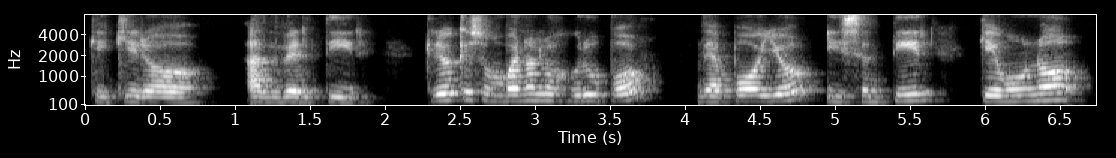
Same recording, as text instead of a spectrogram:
que quiero advertir. Creo que son buenos los grupos de apoyo y sentir que uno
